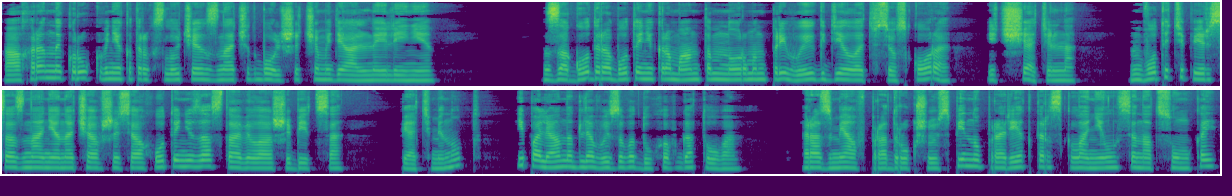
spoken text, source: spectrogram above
а охранный круг в некоторых случаях значит больше, чем идеальные линии. За годы работы некромантом Норман привык делать все скоро и тщательно. Вот и теперь сознание начавшейся охоты не заставило ошибиться — Пять минут, и поляна для вызова духов готова. Размяв продрогшую спину, проректор склонился над сумкой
